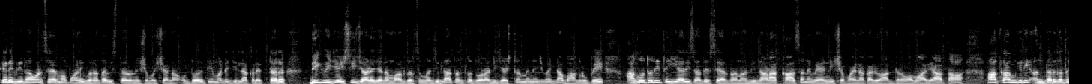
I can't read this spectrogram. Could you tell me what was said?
ત્યારે વેરાવળ શહેરમાં પાણી ભરાતા વિસ્તારોની સમસ્યા ન ઉદ્ભવે તે માટે જિલ્લા કલેક્ટર દિગ્વિજયસિંહ જાડેજાના માર્ગદર્શનમાં જિલ્લા તંત્ર દ્વારા ડિઝાસ્ટર મેનેજમેન્ટના ભાગરૂપે આગોતરી તૈયારી સાથે શહેરના નદી, નાળા અને વહેણની સફાઈના કાર્યો હાથ ધરવામાં આવ્યા હતા. આ કામગીરી અંતર્ગત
